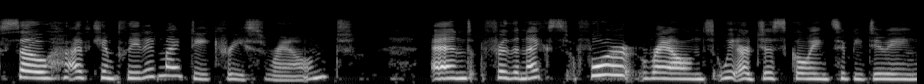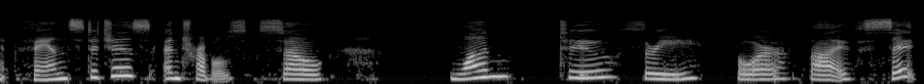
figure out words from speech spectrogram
so I've completed my decrease round. And for the next four rounds, we are just going to be doing fan stitches and trebles. So, one, two, three, four, five, six.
